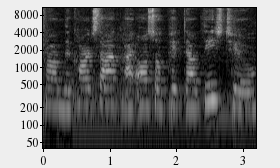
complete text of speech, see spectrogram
from the cardstock, I also picked out these two.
